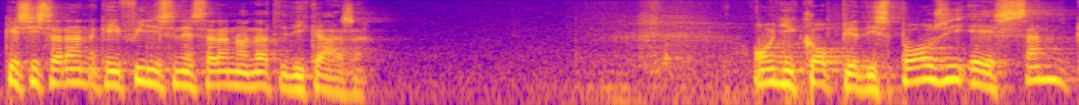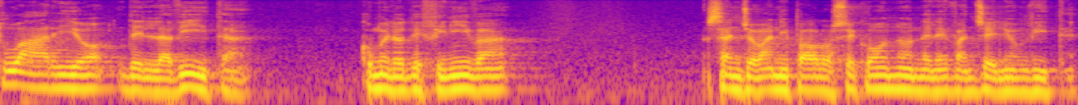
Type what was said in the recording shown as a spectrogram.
che, saranno, che i figli se ne saranno andati di casa. Ogni coppia di sposi è santuario della vita, come lo definiva San Giovanni Paolo II nell'Evangelium Vite.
